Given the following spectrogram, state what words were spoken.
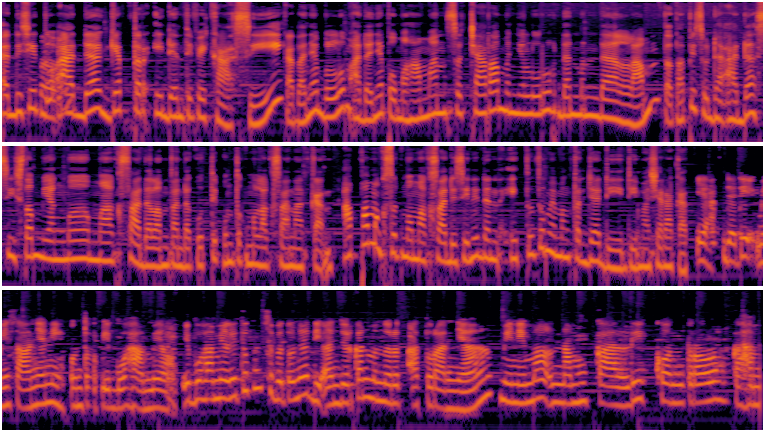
Eh, Di situ Hmm. ada gap teridentifikasi, katanya belum adanya pemahaman secara menyeluruh dan mendalam, tetapi sudah ada sistem yang memaksa dalam tanda kutip untuk melaksanakan. Apa maksud memaksa di sini dan itu tuh memang terjadi di masyarakat? Ya, jadi misalnya nih untuk ibu hamil. Ibu hamil itu kan sebetulnya dianjurkan menurut aturannya minimal enam kali kontrol kehamilan.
